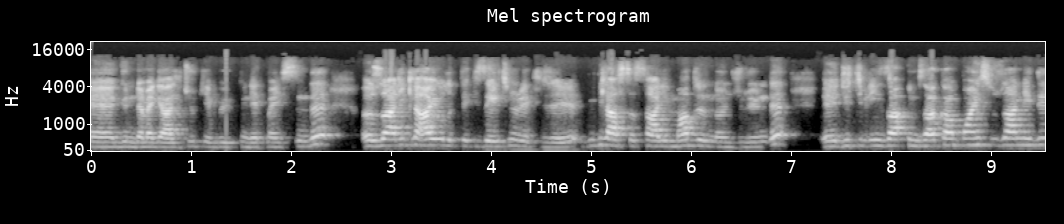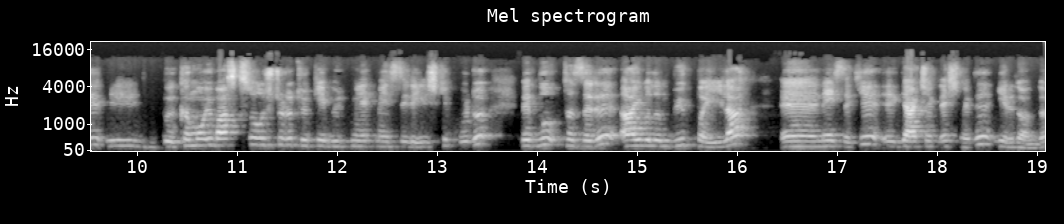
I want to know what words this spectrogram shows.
e, gündeme geldi Türkiye Büyük Millet Meclisi'nde. Özellikle Ayvalık'taki zeytin üreticileri bilhassa Salih Madra'nın öncülüğünde e, ciddi bir imza, imza kampanyası düzenledi. E, kamuoyu baskısı oluşturdu. Türkiye Büyük Millet Meclisi ile ilişki kurdu ve bu tasarı Ayvalık'ın büyük payıyla e, neyse ki e, gerçekleşmedi, geri döndü.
